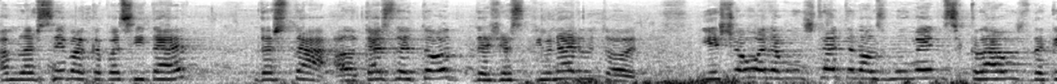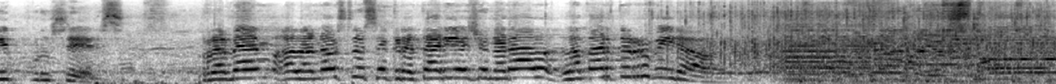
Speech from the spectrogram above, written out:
amb la seva capacitat d'estar al cas de tot, de gestionar-ho tot. I això ho ha demostrat en els moments claus d'aquest procés. Rebem a la nostra secretària general, la Marta Rovira. Bé,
